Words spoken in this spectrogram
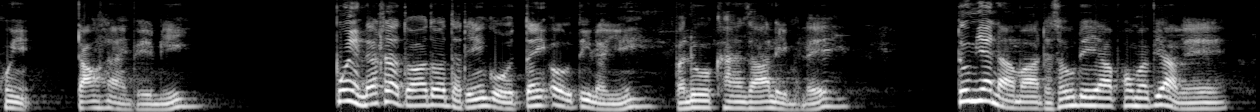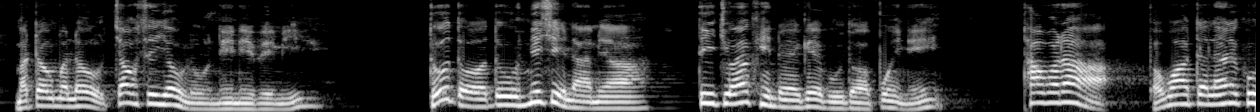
ခွင့်တောင်းနိုင်ပေမည် ပွင့်လက်ထပ်သွားသောတည်င်းကိုတိမ့်အုပ်သိလိုက်ရင်ဘလို့ခံစားလိမ့်မလဲသူ့မျက်နှာမှာတစုံတရာဖော်မပြပဲမတုံမလုံးကြောက်စရုပ်လိုနေနေပေမည်သို့တော်သူနှစ်ရှိလာများတီကျွမ်းခင်တွယ်ခဲ့ဘူးသောပွင့်နှင့်ထာဝရဘဝတလန်းတစ်ခု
